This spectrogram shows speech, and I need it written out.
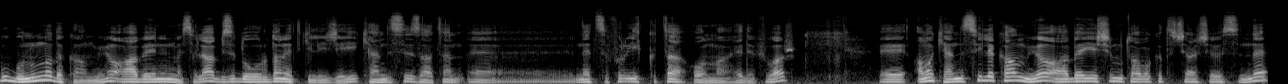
Bu bununla da kalmıyor. AB'nin mesela bizi doğrudan etkileyeceği, kendisi zaten e, net sıfır ilk kıta olma hedefi var. E, ama kendisiyle kalmıyor. AB Yeşil Mutabakatı çerçevesinde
